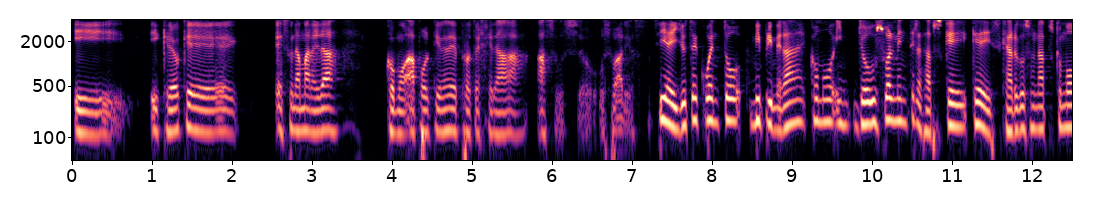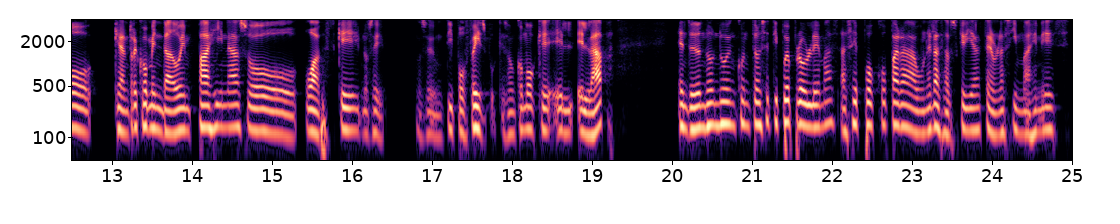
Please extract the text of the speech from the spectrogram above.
y, y, creo que es una manera como Apple tiene de proteger a, a, sus usuarios. Sí, ahí yo te cuento mi primera, como yo usualmente las apps que, que descargo son apps como que han recomendado en páginas o, o apps que, no sé, no sé, un tipo Facebook, que son como que el, el app entonces no, no he encontrado ese tipo de problemas. Hace poco para una de las apps quería tener unas imágenes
